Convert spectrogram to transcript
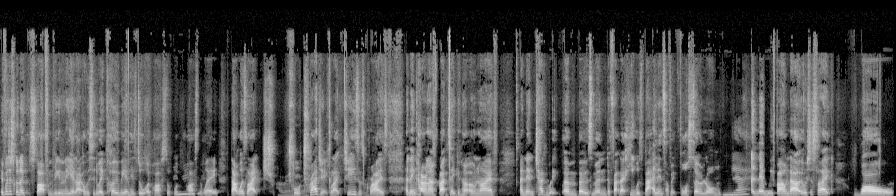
if we're just gonna start from the beginning of the year, like obviously the way Kobe and his daughter passed aw- passed away, that was like tr- tr- tragic. Like Jesus Christ. And then Caroline Flack taking her own life, and then Chadwick um, Boseman, the fact that he was battling something for so long, Yeah. and then we found out it was just like, whoa,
